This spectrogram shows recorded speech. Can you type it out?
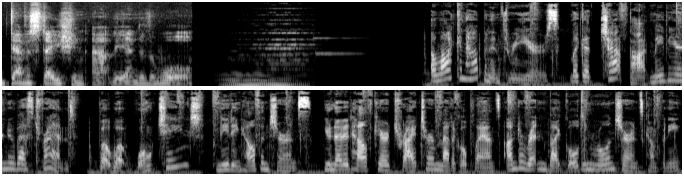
devastation at the end of the war. A lot can happen in three years, like a chatbot may be your new best friend. But what won't change? Needing health insurance. United Healthcare Tri Term Medical Plans, underwritten by Golden Rule Insurance Company,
